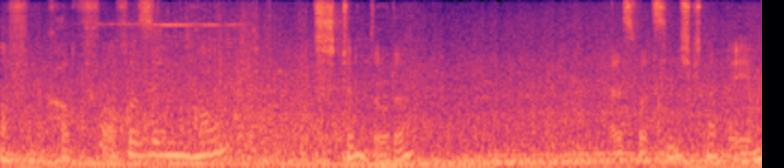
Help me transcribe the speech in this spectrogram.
auf den Kopf auf Versehen hauen? Stimmt, oder? Das war ziemlich knapp eben.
